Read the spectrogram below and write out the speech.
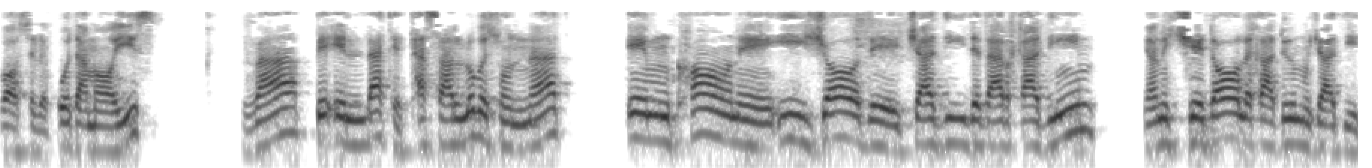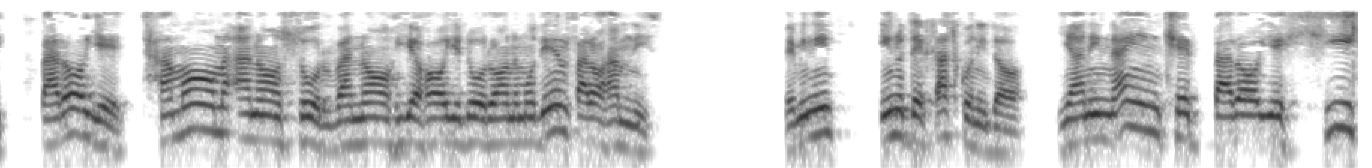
واصله قدمایی است و به علت تسلب سنت امکان ایجاد جدید در قدیم یعنی جدال قدیم و جدید برای تمام عناصر و ناحیه های دوران مدرن فراهم نیست. ببینید اینو دقت کنید یعنی نه اینکه برای هیچ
